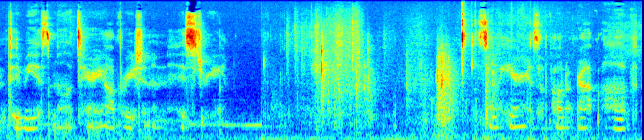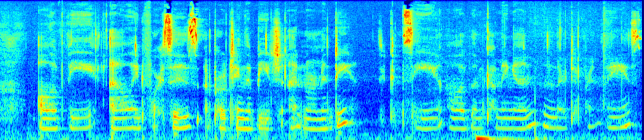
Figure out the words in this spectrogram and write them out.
amphibious military operation in history. So here is a photograph of all of the Allied forces approaching the beach at Normandy. You can see all of them coming in in their different ways.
